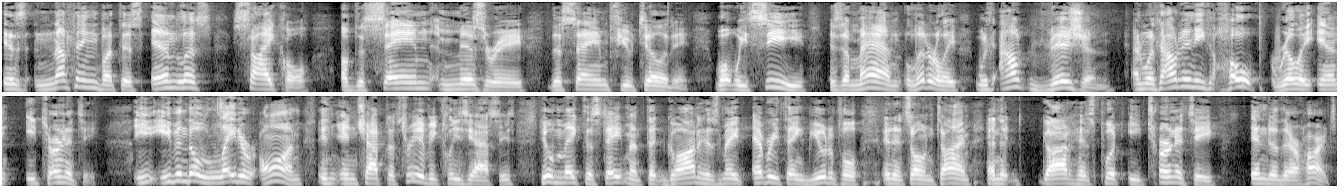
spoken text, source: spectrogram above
is nothing but this endless cycle of the same misery, the same futility. What we see is a man literally without vision and without any hope really in eternity. even though later on in, in chapter 3 of Ecclesiastes, he'll make the statement that God has made everything beautiful in its own time and that God has put eternity into their hearts.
